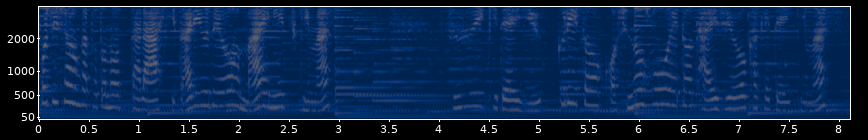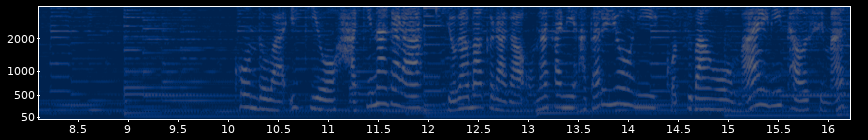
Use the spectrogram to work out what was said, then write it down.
ポジションが整ったら左腕を前につきます。吸う息でゆっくりと腰の方へと体重をかけていきます。今度は息を吐きながらヨガ枕がお腹に当たるように骨盤を前に倒します。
